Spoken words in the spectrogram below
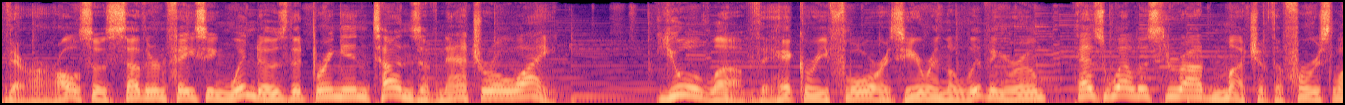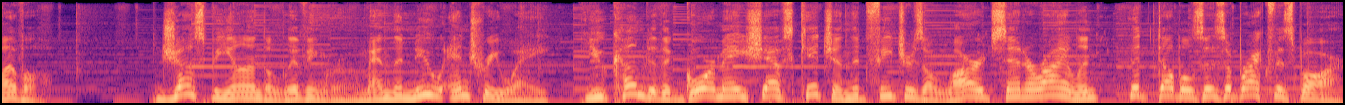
There are also southern facing windows that bring in tons of natural light. You'll love the hickory floors here in the living room as well as throughout much of the first level. Just beyond the living room and the new entryway you come to the gourmet chef's kitchen that features a large center island that doubles as a breakfast bar.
